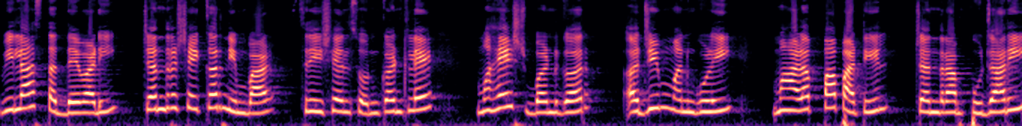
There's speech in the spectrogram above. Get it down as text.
विलास तद्देवाडी चंद्रशेखर निंबाळ श्रीशैल सोनकंटले महेश बंडगर अजिम मनगुळी म्हाळप्पा पाटील चंद्राम पुजारी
